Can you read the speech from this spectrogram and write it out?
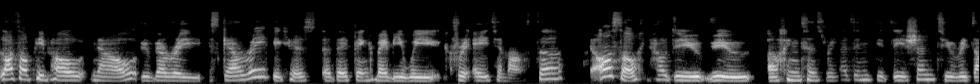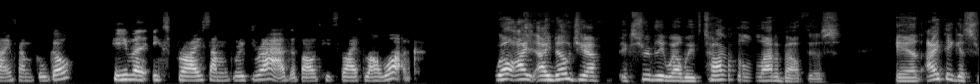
lots of people now feel very scary because uh, they think maybe we create a monster. Also, how do you view uh, Hinton's decision to resign from Google? He even expressed some regret about his lifelong work. Well, I, I know Jeff extremely well. We've talked a lot about this, and I think it's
